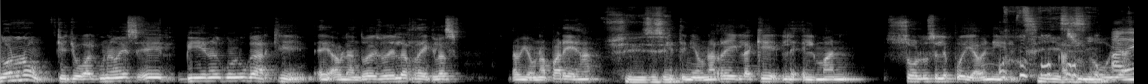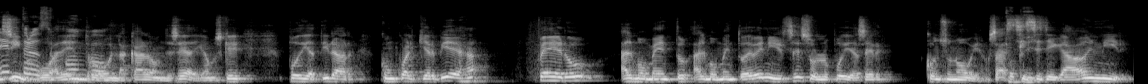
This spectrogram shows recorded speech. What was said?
No, no, no, que yo alguna vez eh, vi en algún lugar que hablando de eso de las reglas, había una pareja que tenía una regla que el man solo se le podía venir a su novia encima o adentro o en la cara, donde sea. Digamos que podía tirar con cualquier vieja, pero al momento, al momento de venirse solo podía hacer con su novia. O sea, si se llegaba a venir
